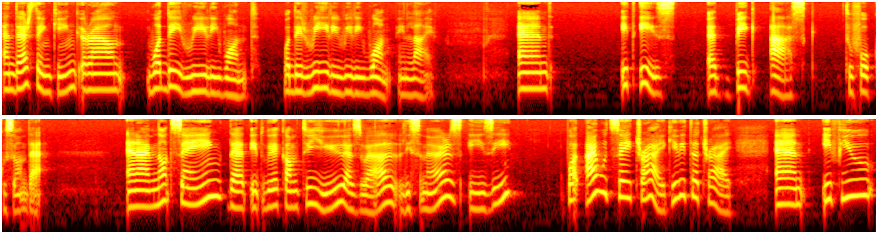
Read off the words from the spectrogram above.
and their thinking around what they really want, what they really, really want in life. And it is a big ask to focus on that. And I'm not saying that it will come to you as well, listeners, easy, but I would say try, give it a try. And if you,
